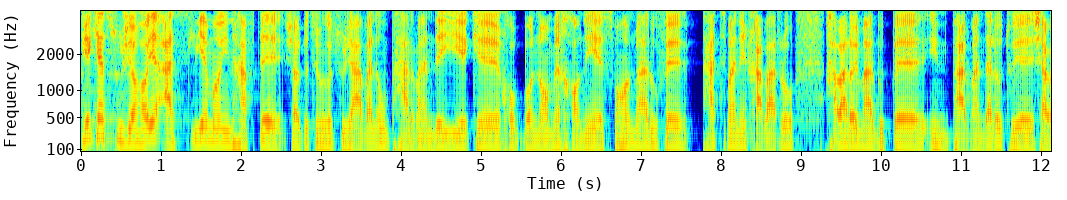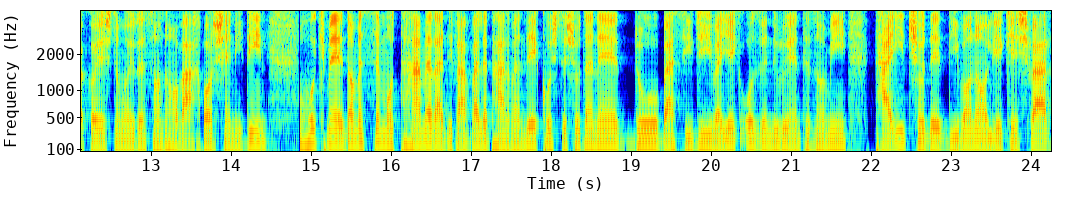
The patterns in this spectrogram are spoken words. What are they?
یکی از سوژه های اصلی ما این هفته شاید بتونیم بگیم سوژه اول اون پرونده ایه که خب با نام خانه اصفهان معروفه. حتما این خبر رو خبرهای مربوط به این پرونده رو توی شبکه های اجتماعی رسانه ها و اخبار شنیدین. حکم اعدام سه متهم ردیف اول پرونده کشته شدن دو بسیجی و یک عضو نیروی انتظامی تایید شده. دیوان عالی کشور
